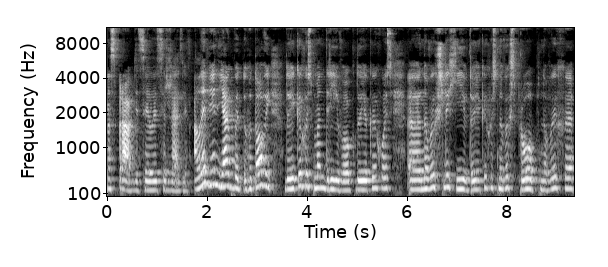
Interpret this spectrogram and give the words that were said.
Насправді цей лицар жезлів, але він якби готовий до якихось мандрівок, до якихось е, нових шляхів, до якихось нових спроб, нових е,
